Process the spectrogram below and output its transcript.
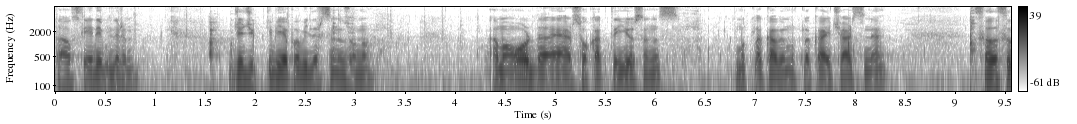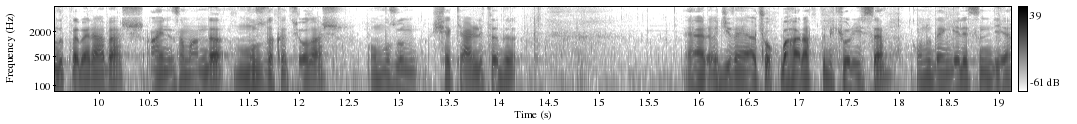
tavsiye edebilirim. Cacık gibi yapabilirsiniz onu. Ama orada eğer sokakta yiyorsanız mutlaka ve mutlaka içerisine salatalıkla beraber aynı zamanda muz da katıyorlar. O muzun şekerli tadı Eğer acı veya çok baharatlı bir köri ise onu dengelesin diye.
